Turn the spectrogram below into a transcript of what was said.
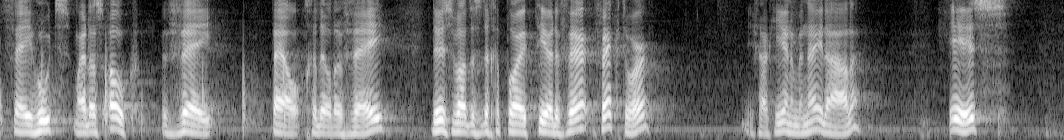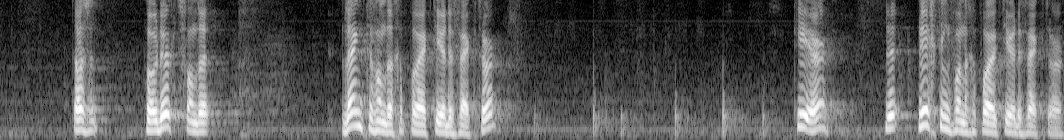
v hoed, maar dat is ook v pijl gedeeld door v. Dus wat is de geprojecteerde vector? Die ga ik hier naar beneden halen. Is, dat is het product van de lengte van de geprojecteerde vector keer de richting van de geprojecteerde vector.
